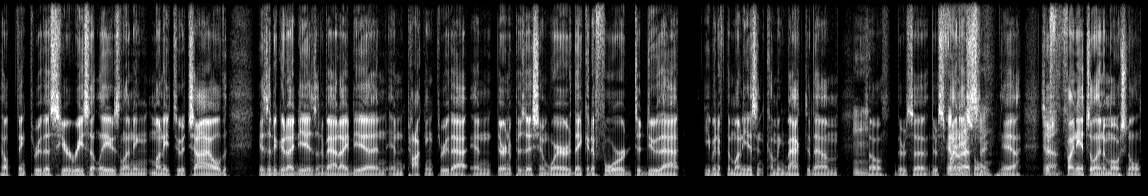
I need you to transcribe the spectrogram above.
help think through this here recently. Who's lending money to a child. Is it a good idea? Is it a bad idea? And and talking through that, and they're in a position where they could afford to do that even if the money isn't coming back to them. Mm. So there's a there's financial yeah, so Yeah. financial and emotional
